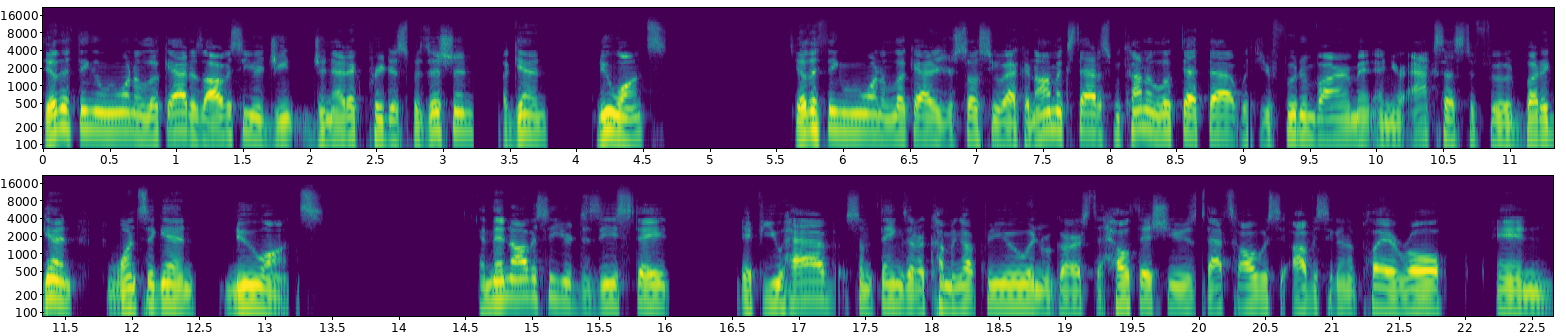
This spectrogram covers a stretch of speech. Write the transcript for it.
The other thing that we want to look at is obviously your ge- genetic predisposition. Again, nuance. The other thing we want to look at is your socioeconomic status. We kind of looked at that with your food environment and your access to food. But again, once again, nuance. And then obviously your disease state. If you have some things that are coming up for you in regards to health issues, that's obviously obviously going to play a role in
